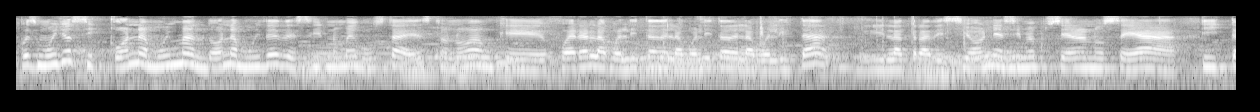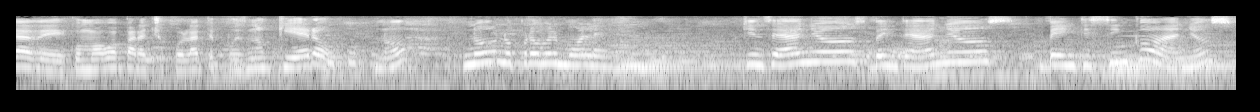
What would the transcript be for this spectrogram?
pues muy hocicona, muy mandona, muy de decir no me gusta esto, ¿no? Aunque fuera la abuelita de la abuelita de la abuelita y la tradición y así me pusiera, no sé, a tita de como agua para chocolate, pues no quiero, ¿no? No, no pruebo el mole. 15 años, 20 años, 25 años,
